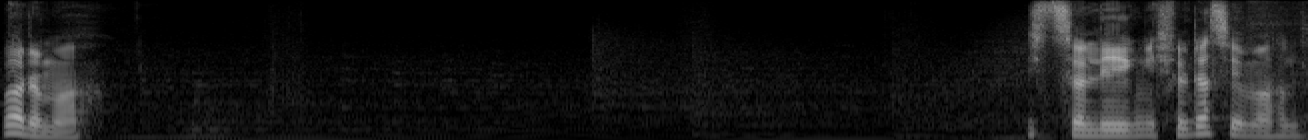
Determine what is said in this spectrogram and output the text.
Warte mal. Nicht zerlegen. Ich will das hier machen.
